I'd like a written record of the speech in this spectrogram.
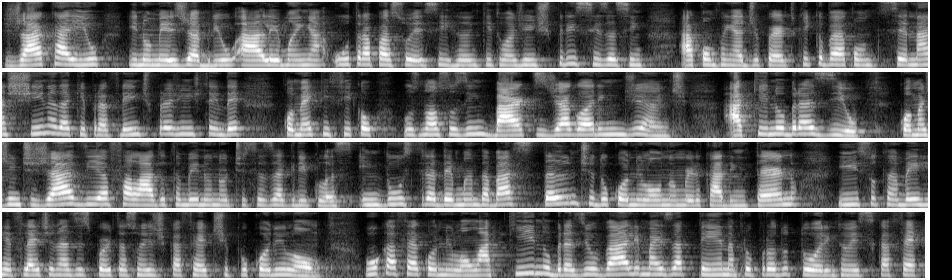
já caiu e no mês de abril a Alemanha ultrapassou esse ranking. Então a gente precisa assim acompanhar de perto o que, que vai acontecer na China daqui para frente para a gente entender como é que ficam os nossos embarques de agora em diante. Aqui no Brasil, como a gente já havia falado também no Notícias Agrícolas, indústria demanda bastante do Conilon no mercado interno e isso também reflete nas exportações de café tipo Conilon. O café Conilon aqui no Brasil vale mais a pena para o produtor, então esse café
